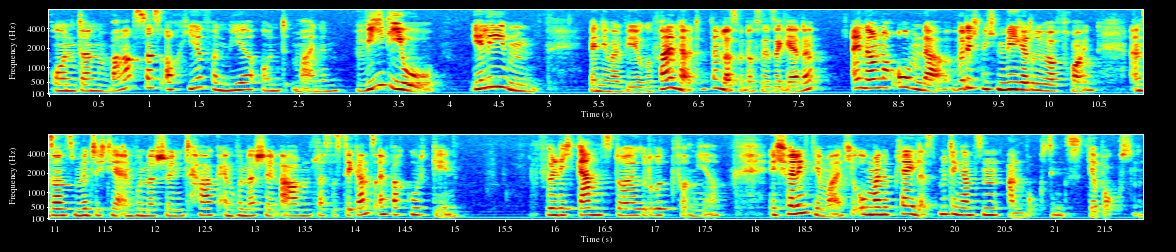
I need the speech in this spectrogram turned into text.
Und dann war es das auch hier von mir und meinem Video. Ihr Lieben, wenn dir mein Video gefallen hat, dann lasst mir doch sehr, sehr gerne einen Daumen nach oben da. Würde ich mich mega drüber freuen. Ansonsten wünsche ich dir einen wunderschönen Tag, einen wunderschönen Abend. Lass es dir ganz einfach gut gehen. Fühl dich ganz doll gedrückt von mir. Ich verlinke dir mal hier oben meine Playlist mit den ganzen Unboxings der Boxen.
